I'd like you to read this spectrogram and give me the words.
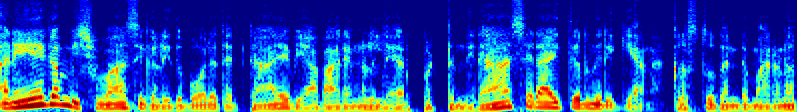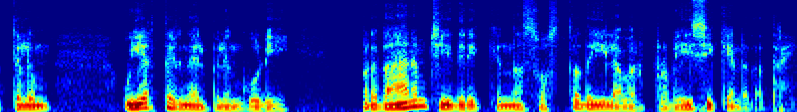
അനേകം വിശ്വാസികൾ ഇതുപോലെ തെറ്റായ വ്യാപാരങ്ങളിൽ ഏർപ്പെട്ട് നിരാശരായി തീർന്നിരിക്കുകയാണ് ക്രിസ്തു തന്റെ മരണത്തിലും ഉയർത്തെഴുന്നേൽപ്പിലും കൂടി പ്രദാനം ചെയ്തിരിക്കുന്ന സ്വസ്ഥതയിൽ അവർ പ്രവേശിക്കേണ്ടതത്രേ.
